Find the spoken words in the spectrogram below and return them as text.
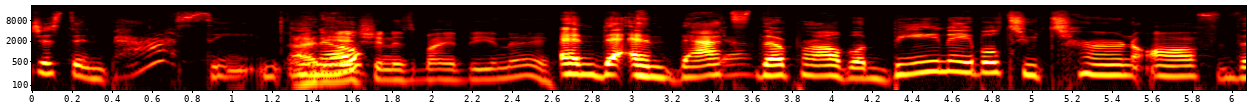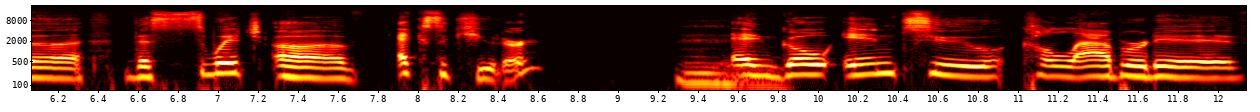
just in passing. You know, Ideation is my DNA. and tha- and that's Yeah. the problem. Being able to turn off the the switch of executor and go into collaborative.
